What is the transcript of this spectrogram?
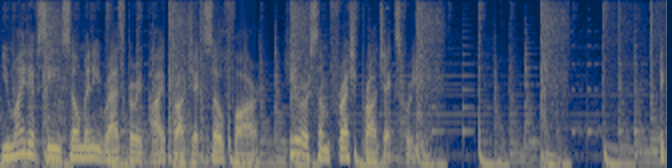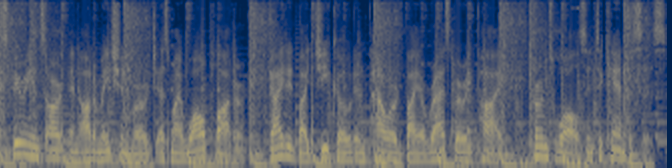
You might have seen so many Raspberry Pi projects so far, here are some fresh projects for you. Experience art and automation merge as my wall plotter, guided by G-code and powered by a Raspberry Pi, turns walls into canvases.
